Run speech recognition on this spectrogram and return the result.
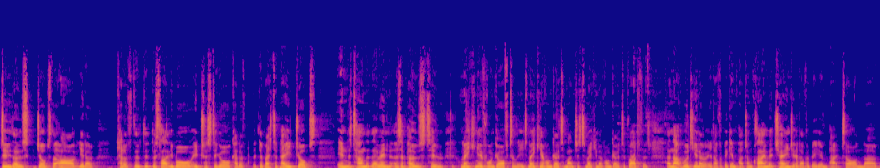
do those jobs that are, you know, kind of the, the, the slightly more interesting or kind of the better paid jobs in the town that they're in, as opposed to making everyone go off to Leeds, making everyone go to Manchester, making everyone go to Bradford. And that would, you know, it'd have a big impact on climate change, it'd have a big impact on, um,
